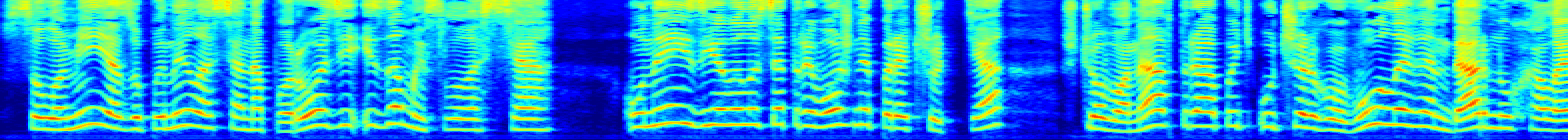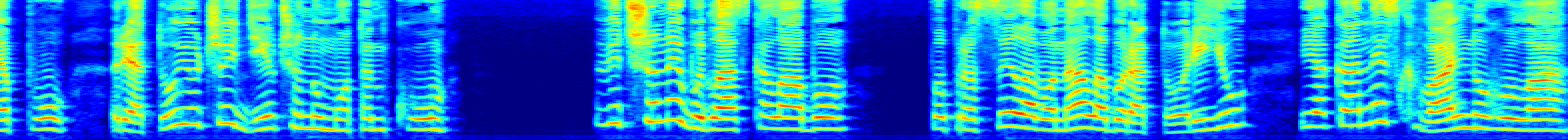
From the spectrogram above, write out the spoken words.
Соломія зупинилася на порозі і замислилася. У неї з'явилося тривожне перечуття, що вона втрапить у чергову легендарну халепу, рятуючи дівчину мотанку. Відчини, будь ласка, лабо, попросила вона лабораторію, яка несхвально гула.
